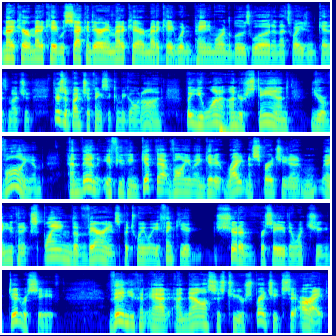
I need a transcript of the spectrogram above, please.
Medicare Medicaid was secondary and Medicare Medicaid wouldn't pay any more than the blues would. And that's why you didn't get as much. And there's a bunch of things that can be going on, but you want to understand your volume. And then if you can get that volume and get it right in a spreadsheet and, it, and you can explain the variance between what you think you should have received and what you did receive, then you can add analysis to your spreadsheet to say, all right,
